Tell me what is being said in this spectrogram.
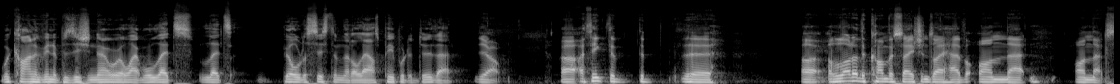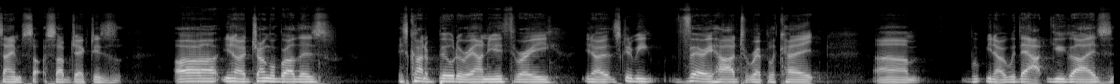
we're kind of in a position now where we're like, well, let's let's build a system that allows people to do that. Yeah, uh, I think the the the uh, a lot of the conversations I have on that on that same su- subject is, uh, you know, Jungle Brothers is kind of built around you three. You know, it's going to be very hard to replicate. Um, w- you know, without you guys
